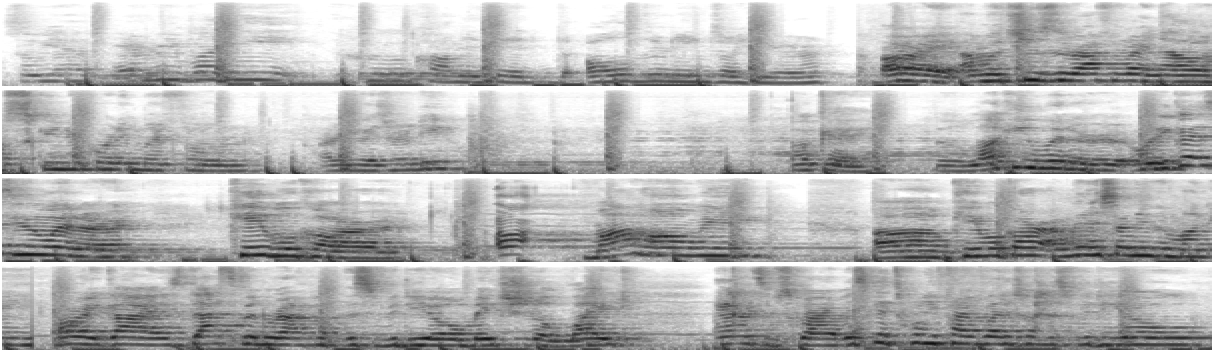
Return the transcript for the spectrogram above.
So we have everybody who commented, all of their names are here. Alright, I'm gonna choose the raffle right now. I'm screen recording my phone. Are you guys ready? Okay, the lucky winner. Well, you guys see the winner. Cable car. Ah! My homie. Um, cable car, I'm gonna send you the money. Alright guys, that's gonna wrap up this video. Make sure to like and subscribe. Let's get 25 likes on this video.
